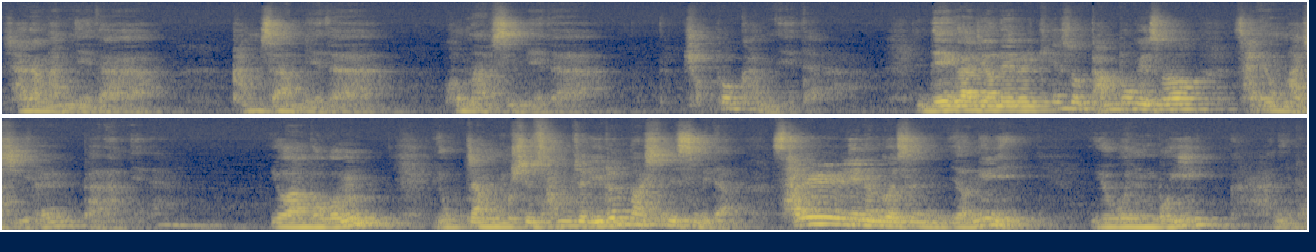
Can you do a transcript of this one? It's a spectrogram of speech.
사랑합니다. 감사합니다. 고맙습니다. 축복합니다. 네 가지 은혜를 계속 반복해서 사용하시기를 바랍니다. 요한복음 6장 63절 이런 말씀이 있습니다. 살리는 것은 영이니 육은 무익하니라.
